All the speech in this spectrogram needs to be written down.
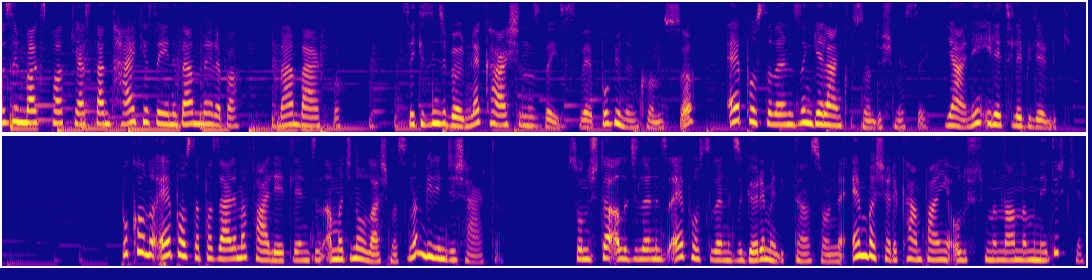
Using Box Podcast'ten herkese yeniden merhaba. Ben Berfu. 8. bölümle karşınızdayız ve bugünün konusu e-postalarınızın gelen kutusuna düşmesi, yani iletilebilirlik. Bu konu e-posta pazarlama faaliyetlerinizin amacına ulaşmasının birinci şartı. Sonuçta alıcılarınız e-postalarınızı göremedikten sonra en başarılı kampanya oluşturmanın anlamı nedir ki?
